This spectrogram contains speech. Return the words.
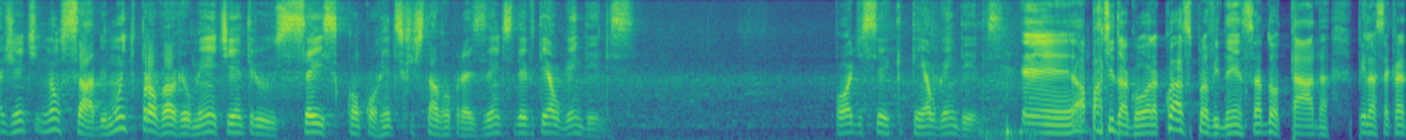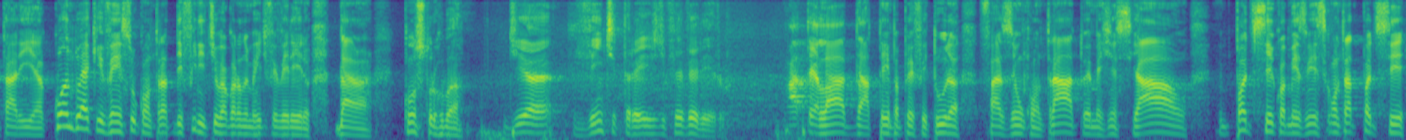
A gente não sabe. Muito provavelmente, entre os seis concorrentes que estavam presentes, deve ter alguém deles. Pode ser que tenha alguém deles. É, a partir de agora, qual as providências adotadas pela Secretaria? Quando é que vence o contrato definitivo, agora no mês de fevereiro, da Construrban? Dia 23 de fevereiro. Até lá dá tempo a prefeitura fazer um contrato emergencial. Pode ser com a mesma. Esse contrato pode ser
